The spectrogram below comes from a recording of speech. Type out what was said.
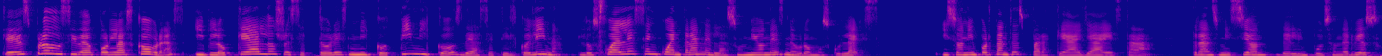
que es producida por las cobras y bloquea los receptores nicotínicos de acetilcolina, los cuales se encuentran en las uniones neuromusculares y son importantes para que haya esta transmisión del impulso nervioso.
